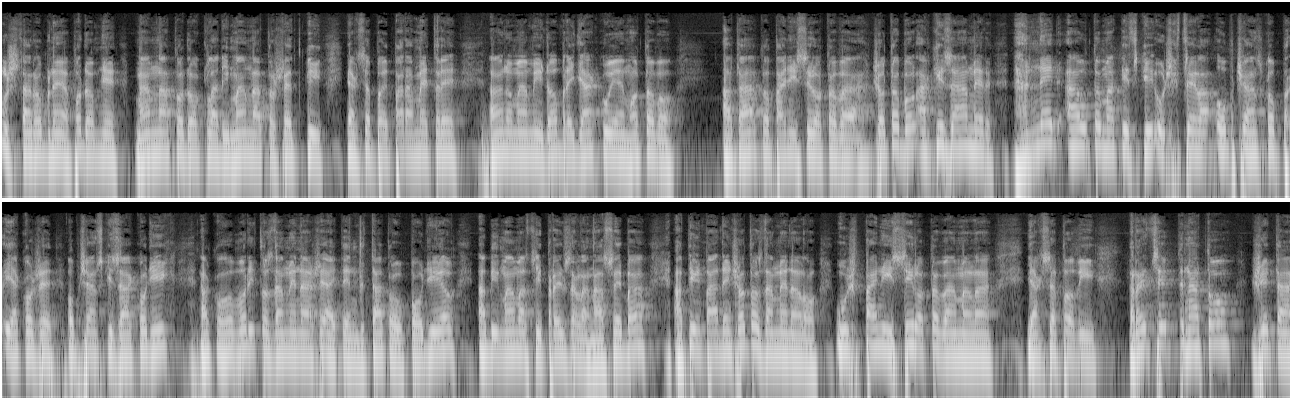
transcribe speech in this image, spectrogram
už starobné a podobne, mám na to doklady, mám na to všetky, jak sa povie, parametre, áno, mami, dobre, ďakujem, hotovo. A táto pani Sirotová, čo to bol, aký zámer? Hned automaticky už chcela občansko, akože občanský zákonník, ako hovorí, to znamená, že aj ten táto podiel, aby mama si prevzala na seba a tým pádem, čo to znamenalo? Už pani Sirotová mala, jak sa povie, recept na to, že tá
